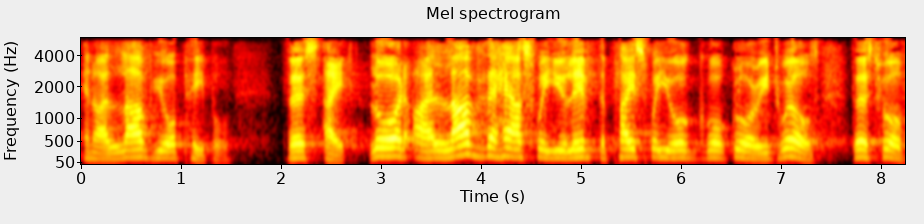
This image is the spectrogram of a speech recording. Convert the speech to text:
and I love your people. Verse 8 Lord, I love the house where you live, the place where your glory dwells. Verse 12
